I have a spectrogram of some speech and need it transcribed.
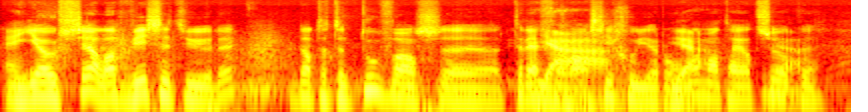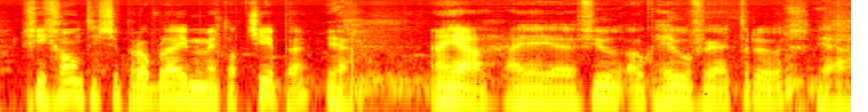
en Joost zelf wist natuurlijk dat het een toevalstreffer Ja. was, die goede ronde. Ja. Want hij had zulke gigantische problemen met dat chippen. Ja. En ja, hij eh, viel ook heel ver terug. Ja.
